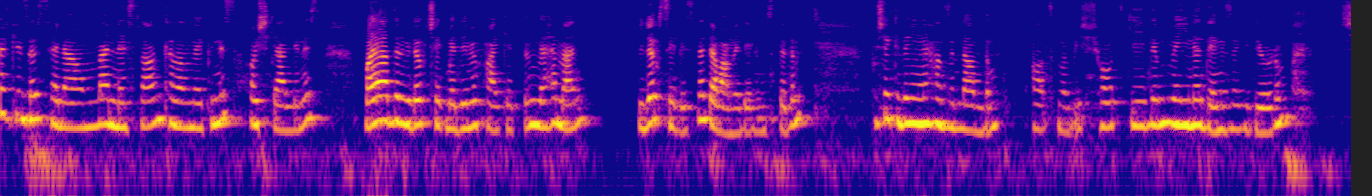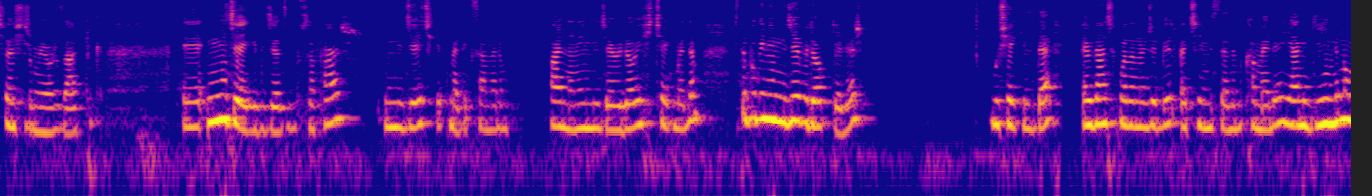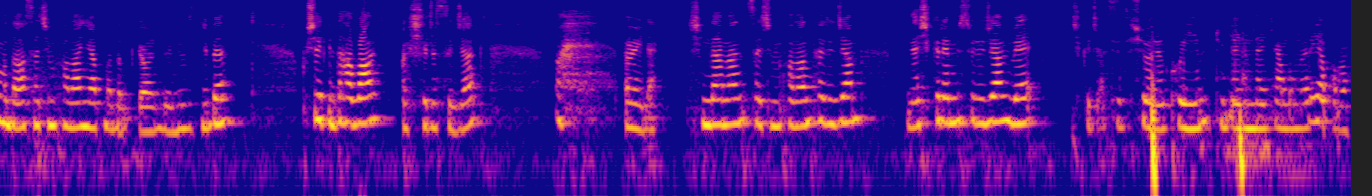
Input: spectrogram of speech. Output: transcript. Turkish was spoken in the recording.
Herkese selam. Ben Neslan. Kanalıma hepiniz hoş geldiniz. Bayağıdır vlog çekmediğimi fark ettim ve hemen vlog serisine devam edelim istedim. Bu şekilde yine hazırlandım. Altıma bir şort giydim ve yine denize gidiyorum. Şaşırmıyoruz artık. Ee, İnlice'ye gideceğiz bu sefer. İnlice'ye hiç gitmedik sanırım. Aynen İnlice vlogu hiç çekmedim. İşte bugün İnlice vlog gelir. Bu şekilde evden çıkmadan önce bir açayım istedim kamerayı. Yani giyindim ama daha saçım falan yapmadım gördüğünüz gibi. Bu şekilde hava aşırı sıcak. Ay, öyle. Şimdi hemen saçımı falan tarayacağım. Güneş kremi süreceğim ve çıkacağız. Sizi şöyle koyayım. Çünkü elimdeyken bunları yapamam.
